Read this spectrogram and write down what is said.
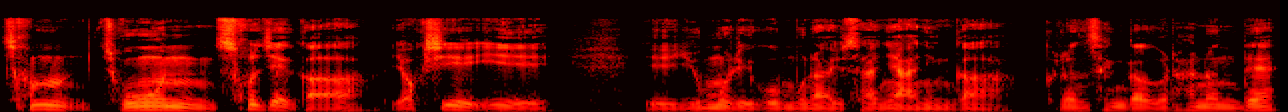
참 좋은 소재가 역시 이, 이 유물이고 문화유산이 아닌가 그런 생각을 하는데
